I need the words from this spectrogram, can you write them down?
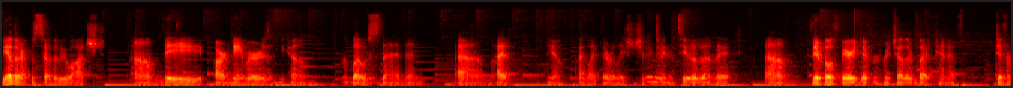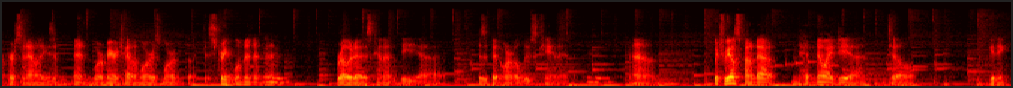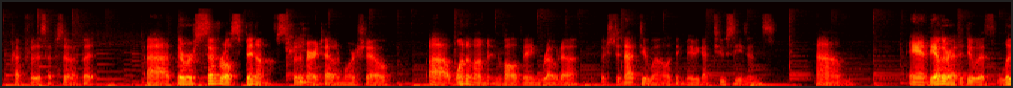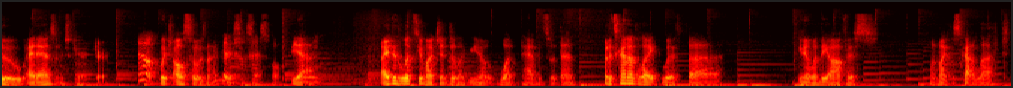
the other episode that we watched um they are neighbors and become close then and um i've you know i like their relationship between the two of them they um they're both very different from each other but kind of different personalities, and, and where Mary Tyler Moore is more of like the straight woman, and then Mhm, Rhoda is kind of the uh, is a bit more of a loose cannon. mhm. um, which we also found out and had no idea until getting prepped for this episode. But uh, there were several spin-offs for the Mary Tyler Moore show. Uh, one of them involving Rhoda, which did not do well. I think maybe got two seasons. Um, and the other had to do with Lou, Ed Asner's character, Oh, which also was not very that. successful. Yeah. I didn't look too much into like you know what happens with them, but it's kind of like with uh, you know when The Office, when Michael Scott left,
